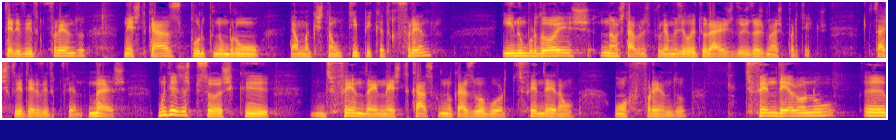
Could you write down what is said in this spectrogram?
ter havido referendo neste caso, porque número um é uma questão típica de referendo e número dois não estava nos programas eleitorais dos dois maiores partidos. Portanto, acho que devia ter havido referendo. Mas muitas das pessoas que defendem, neste caso, como no caso do aborto, defenderam um referendo, defenderam-no eh,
